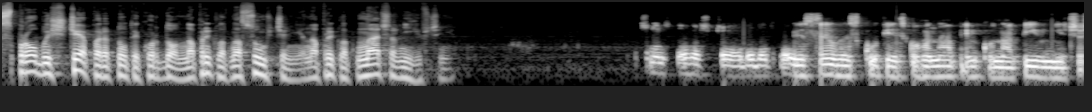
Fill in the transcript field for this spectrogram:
спроби ще перетнути кордон, наприклад, на Сумщині, наприклад, на Чернігівщині? Почнемо з того, що додаткові сили з Куп'янського напрямку на північ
